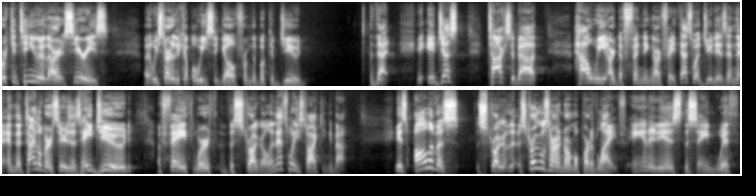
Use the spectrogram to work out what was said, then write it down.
we're continuing with our series uh, that we started a couple weeks ago from the book of Jude. That it just talks about how we are defending our faith. That's what Jude is. And the, and the title of our series is Hey Jude, a faith worth the struggle. And that's what he's talking about. Is all of us struggle struggles are a normal part of life, and it is the same with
